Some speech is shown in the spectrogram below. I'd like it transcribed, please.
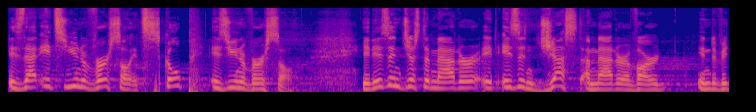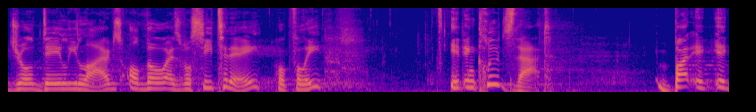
is that it's universal. Its scope is universal. It isn't just a matter, it isn't just a matter of our individual daily lives, although, as we'll see today, hopefully, it includes that. But it, it,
